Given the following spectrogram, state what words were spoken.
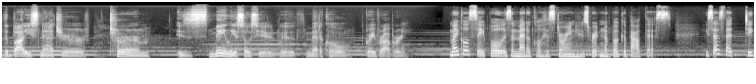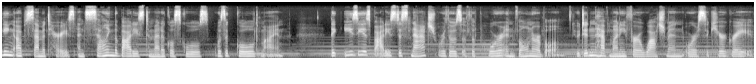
The body snatcher term is mainly associated with medical grave robbery. Michael Sappol is a medical historian who's written a book about this. He says that digging up cemeteries and selling the bodies to medical schools was a gold mine. The easiest bodies to snatch were those of the poor and vulnerable, who didn't have money for a watchman or a secure grave.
